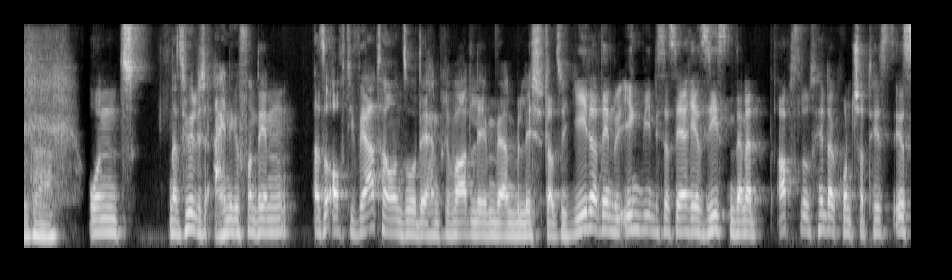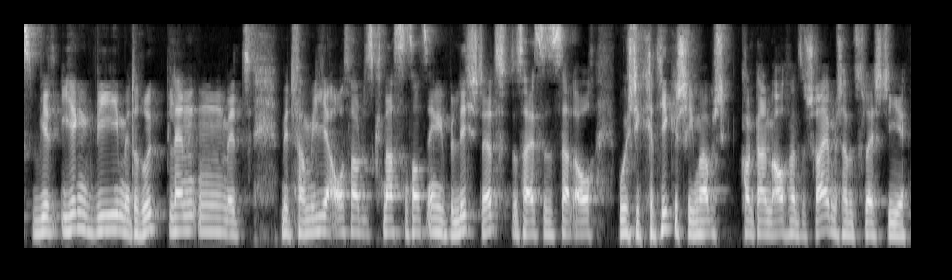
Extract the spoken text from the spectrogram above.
Okay. und natürlich, einige von denen, also auch die Wärter und so, deren Privatleben werden belichtet. Also jeder, den du irgendwie in dieser Serie siehst und der nicht absolut Hintergrundstatist ist, wird irgendwie mit Rückblenden, mit, mit Familie außerhalb des Knastes sonst irgendwie belichtet. Das heißt, es ist halt auch, wo ich die Kritik geschrieben habe, ich konnte gar nicht mehr aufhören zu schreiben. Ich habe jetzt vielleicht die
